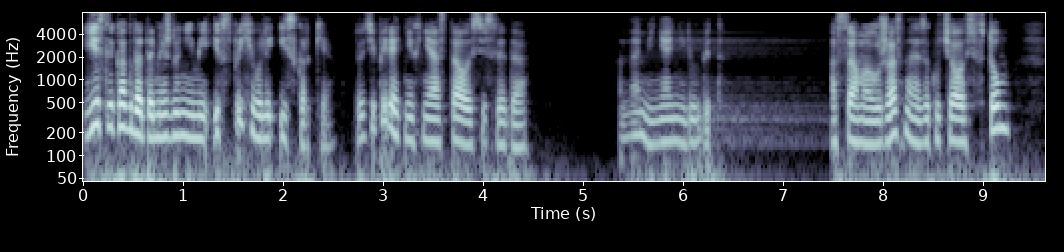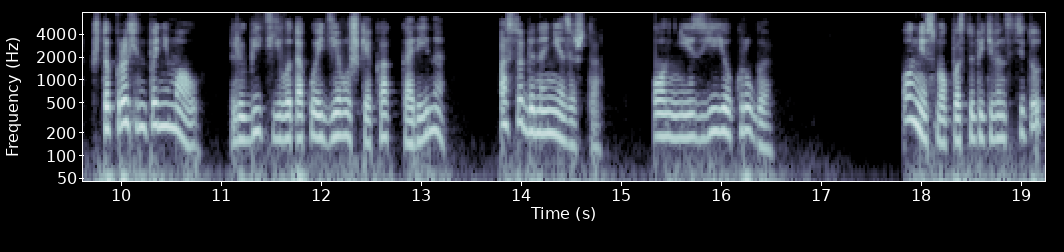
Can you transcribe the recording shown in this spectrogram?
Если когда-то между ними и вспыхивали искорки, то теперь от них не осталось и следа. Она меня не любит. А самое ужасное заключалось в том, что Крохин понимал, любить его такой девушке, как Карина, особенно не за что. Он не из ее круга. Он не смог поступить в институт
